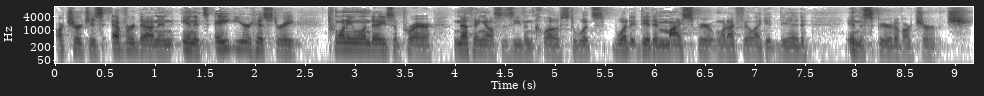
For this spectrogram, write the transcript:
our church has ever done. In, in its eight year history, 21 days of prayer, nothing else is even close to what's, what it did in my spirit and what I feel like it did in the spirit of our church.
